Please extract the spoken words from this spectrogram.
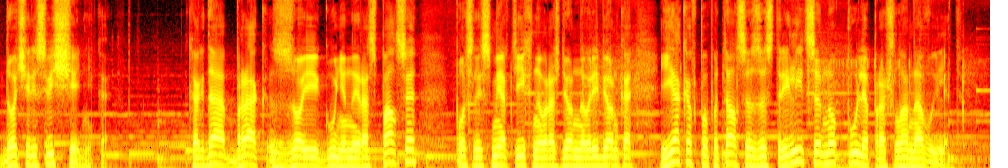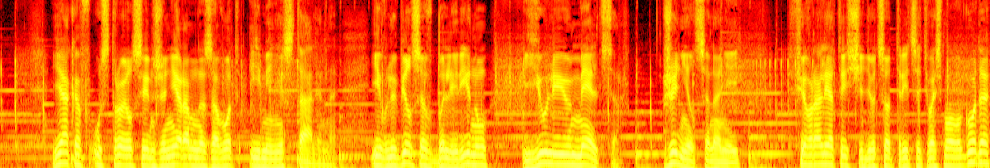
дочери священника. Когда брак с Зоей Гуниной распался, после смерти их новорожденного ребенка, Яков попытался застрелиться, но пуля прошла на вылет. Яков устроился инженером на завод имени Сталина и влюбился в балерину Юлию Мельцер. Женился на ней. В феврале 1938 года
